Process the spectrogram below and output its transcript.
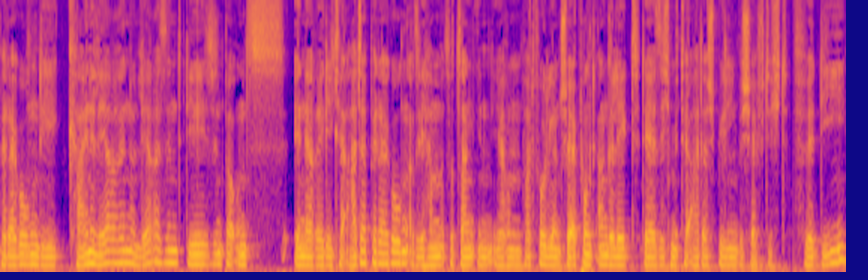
Pädagogen, die keine Lehrerinnen und Lehrer sind, die sind bei uns in der Regel Theaterpädagogen. Also die haben sozusagen in ihrem Portfolio einen Schwerpunkt angelegt, der sich mit Theaterspielen beschäftigt. Für die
